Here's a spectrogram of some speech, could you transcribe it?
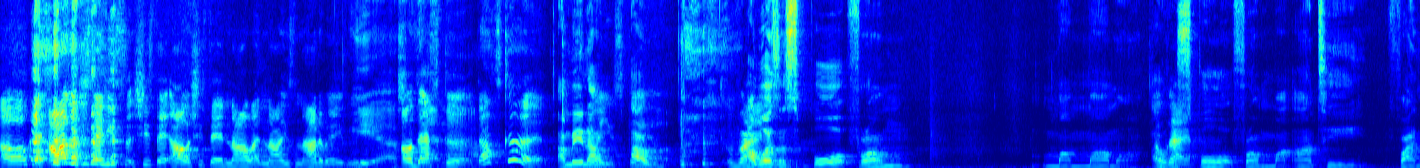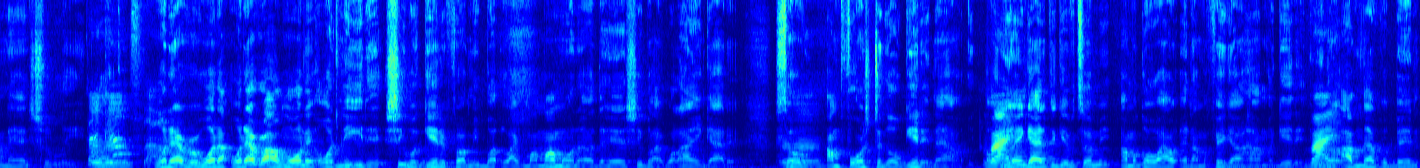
oh, okay. Oh, I thought you said he said, she said, oh, she said no, like no, he's not a baby. Yeah. Oh, that's good. no. That's good. I mean, Were I, I? Right. I wasn't spoiled from my mama. I was spoiled from my auntie financially. That counts though. Whatever what I, whatever I wanted or needed, she would get it from me. But like my mama on the other hand, she'd be like, "Well, I ain't got it." So I'm forced to go get it now. Oh, Mm-hmm. Right. you ain't got it to give it to me. I'm gonna go out and I'm gonna figure out how I'm gonna get it. You know, Right. I've never been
